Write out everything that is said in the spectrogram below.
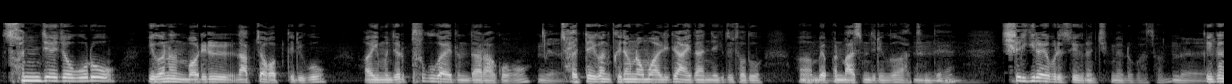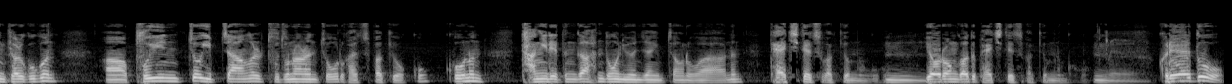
선제적으로 이거는 머리를 납작 엎드리고 아, 이 문제를 풀고 가야 된다라고 네. 절대 이건 그냥 넘어갈 일이 아니다는 얘기도 저도 어, 음. 몇번 말씀드린 것 같은데 음. 실기를 해버렸어요. 그런 측면으로 봐서는. 네. 그러니까 결국은 어, 부인 쪽 입장을 두둔하는 쪽으로 갈 수밖에 없고 그거는 당일이든가 한동훈 위원장 입장으로는 대치될 수밖에 없는 거고 음. 여론과도 배치될 수밖에 없는 거고 네. 그래도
